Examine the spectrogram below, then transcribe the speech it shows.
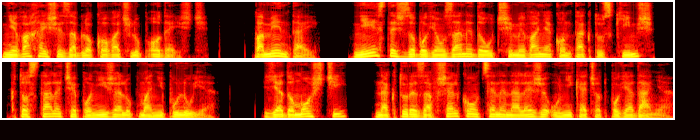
nie wahaj się zablokować lub odejść. Pamiętaj, nie jesteś zobowiązany do utrzymywania kontaktu z kimś, kto stale Cię poniża lub manipuluje. Wiadomości, na które za wszelką cenę należy unikać odpowiadania.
